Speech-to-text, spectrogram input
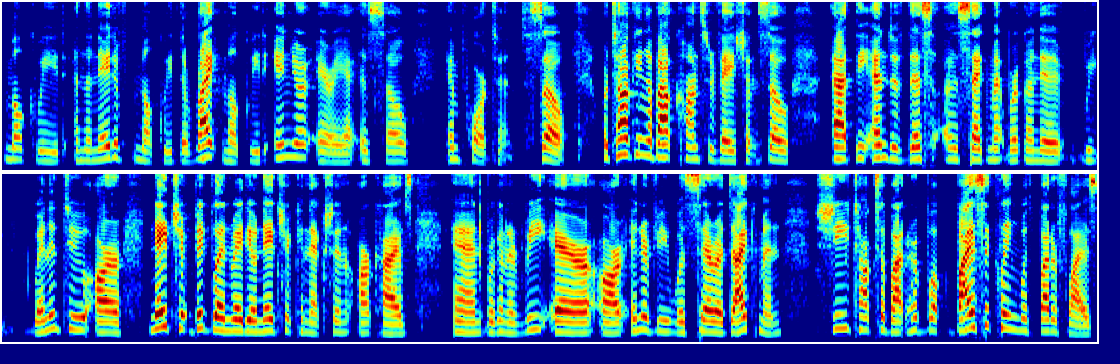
milkweed and the native milkweed, the right milkweed in your area is so important. So, we're talking about conservation. So, at the end of this uh, segment, we're going to we went into our nature Big Blend Radio Nature Connection archives and we're going to re air our interview with Sara Dykman. She talks about her book, Bicycling with Butterflies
